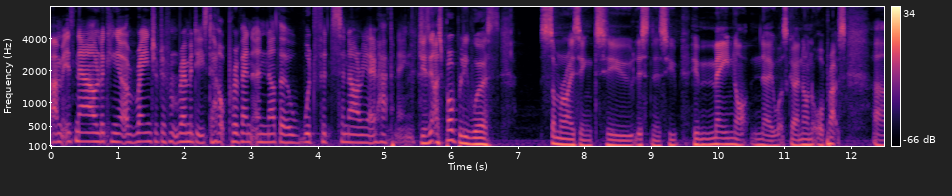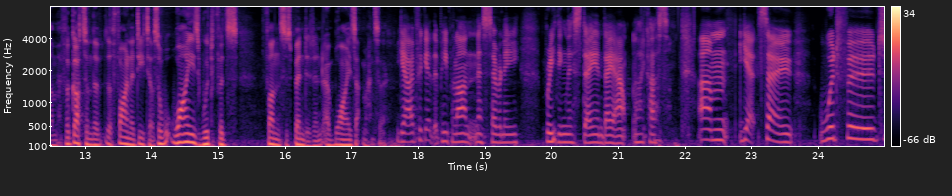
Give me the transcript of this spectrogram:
um, is now looking at a range of different remedies to help prevent another Woodford scenario happening. Do you think that's probably worth summarizing to listeners who, who may not know what's going on or perhaps um, forgotten the, the finer details? So, why is Woodford's fund suspended and, and why does that matter? Yeah, I forget that people aren't necessarily breathing this day in, day out like us. Um, yeah, so Woodford,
